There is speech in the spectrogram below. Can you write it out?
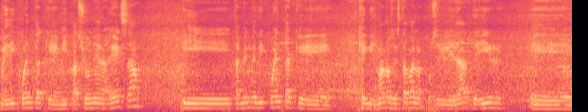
me di cuenta que mi pasión era esa y también me di cuenta que, en mis manos estaba la posibilidad de ir eh,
